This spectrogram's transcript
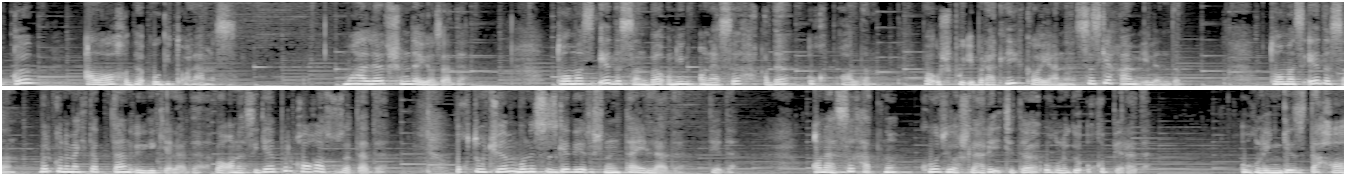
o'qib alohida o'git olamiz. Muallif shunday yozadi tomas edison va uning onasi haqida o'qib qoldim va ushbu ibratli hikoyani sizga ham ilindim. Tomas edison bir kuni maktabdan uyga keladi va onasiga bir qog'oz uzatadi. O'qituvchim buni sizga berishni tayinladi dedi. Onasi xatni ko'z yoshlari ichida o'g'liga o'qib beradi. O'g'lingiz daho.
